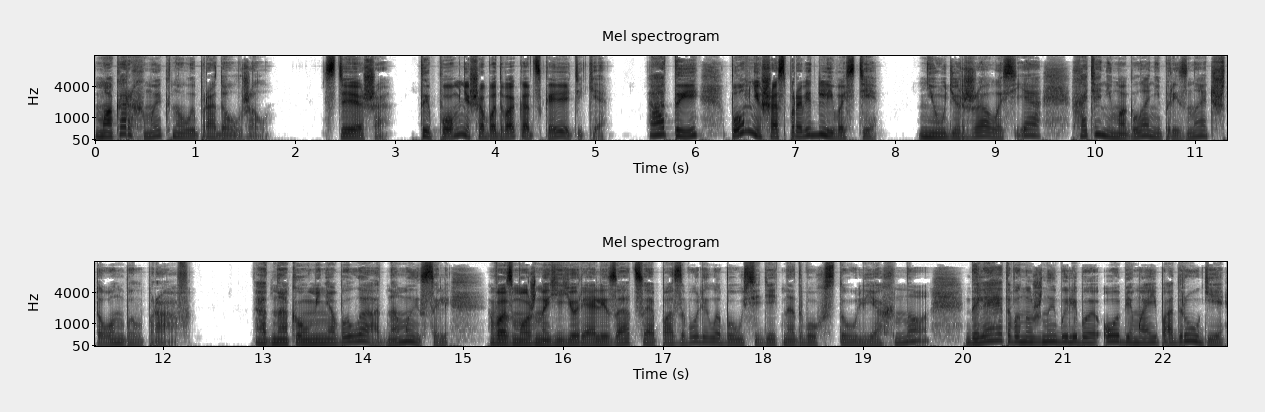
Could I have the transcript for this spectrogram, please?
Макар хмыкнул и продолжил. «Стеша, ты помнишь об адвокатской этике?» «А ты помнишь о справедливости?» Не удержалась я, хотя не могла не признать, что он был прав. Однако у меня была одна мысль. Возможно, ее реализация позволила бы усидеть на двух стульях, но для этого нужны были бы обе мои подруги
